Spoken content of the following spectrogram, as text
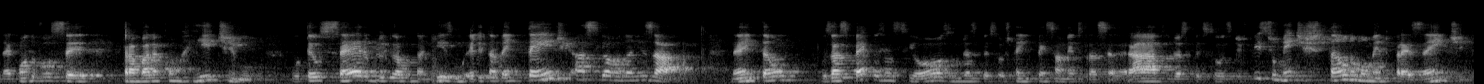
Né? Quando você trabalha com ritmo, o teu cérebro e o teu organismo, ele também tende a se organizar. Né? Então, os aspectos ansiosos, onde as pessoas têm pensamentos acelerados, onde as pessoas dificilmente estão no momento presente,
